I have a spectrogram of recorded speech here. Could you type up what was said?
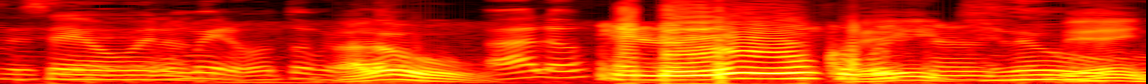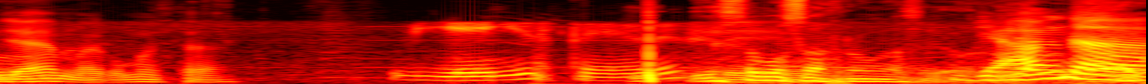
sí, Sí, sí. un minuto. Un minuto. Aló. Aló. Hello, ¿cómo Hey, estás? Hello. Bien, llama, ¿cómo está? Bien, ¿y ustedes? Y somos arrugas. Llama.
